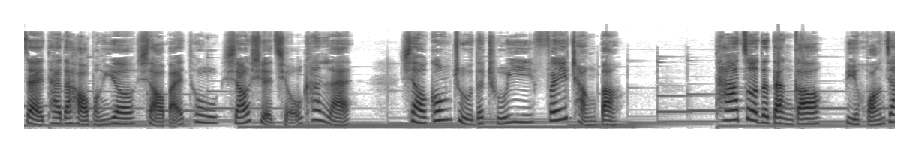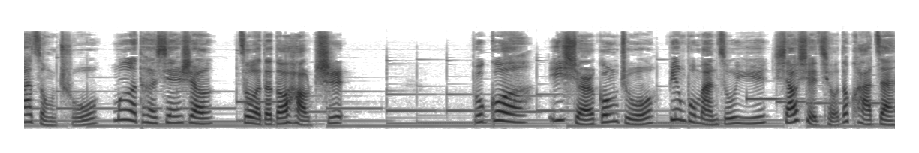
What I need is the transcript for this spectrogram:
在她的好朋友小白兔、小雪球看来，小公主的厨艺非常棒。她做的蛋糕比皇家总厨莫特先生做的都好吃。不过，伊雪儿公主并不满足于小雪球的夸赞。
